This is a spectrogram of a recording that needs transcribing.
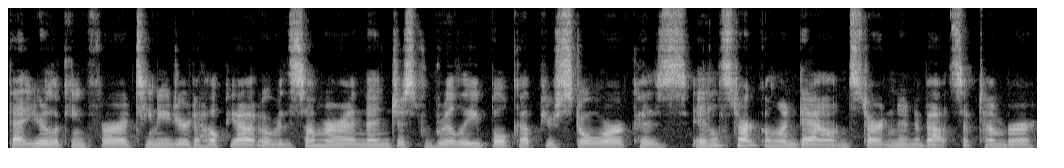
that you're looking for a teenager to help you out over the summer and then just really bulk up your store because it'll start going down starting in about September.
